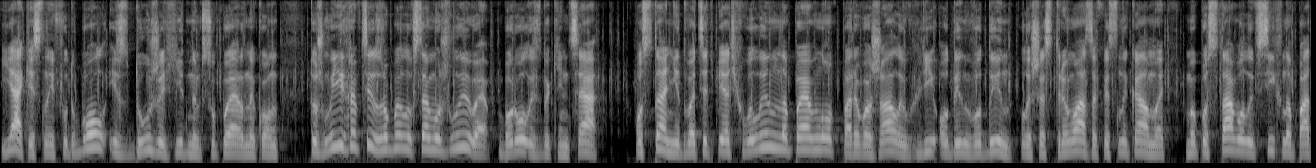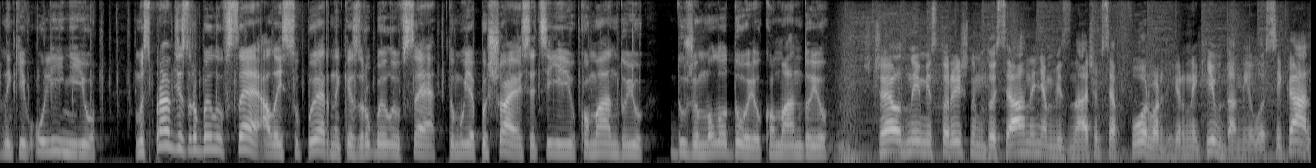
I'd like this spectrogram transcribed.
якісний футбол із дуже гідним суперником. Тож мої гравці зробили все можливе, боролись до кінця. Останні 25 хвилин, напевно, переважали в грі один в один лише з трьома захисниками. Ми поставили всіх нападників у лінію. Ми справді зробили все, але й суперники зробили все. Тому я пишаюся цією командою, дуже молодою командою. Ще одним історичним досягненням відзначився форвард гірників Данило Сікан.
